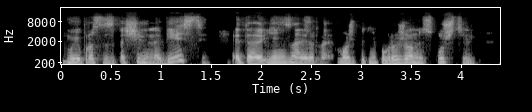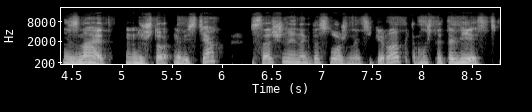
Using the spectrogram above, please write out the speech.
Мы ее просто затащили на вести. Это, я не знаю, наверное, может быть, не погруженный слушатель не знает, ну что, на вестях достаточно иногда сложно найти героя, потому что это весть.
